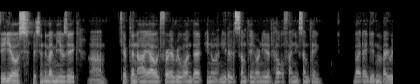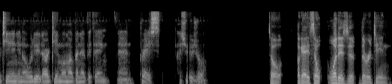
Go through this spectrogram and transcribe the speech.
videos, listen to my music, um, kept an eye out for everyone that you know needed something or needed help finding something. But I did my routine, you know, we did our team warm up and everything, and race as usual. So okay, so what is the, the routine?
